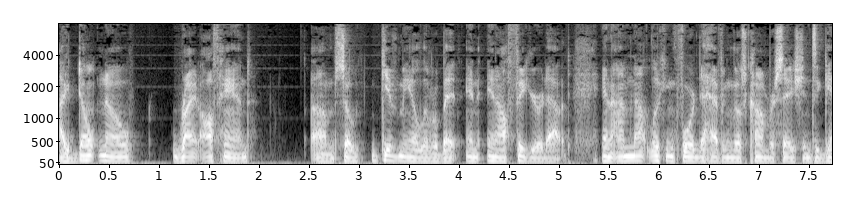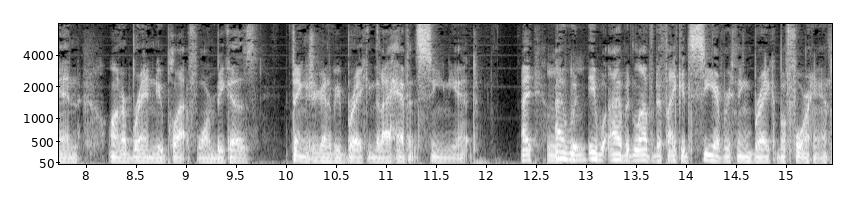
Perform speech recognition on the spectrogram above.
I don't know right offhand um, so give me a little bit and, and I'll figure it out. And I'm not looking forward to having those conversations again on a brand new platform because things are going to be breaking that I haven't seen yet. I, I would it, I would love it if I could see everything break beforehand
